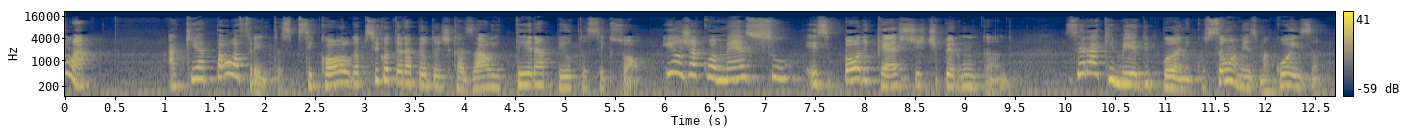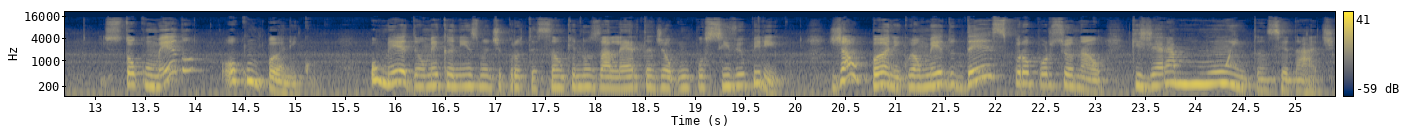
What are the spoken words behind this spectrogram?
Olá, aqui é a Paula Freitas, psicóloga, psicoterapeuta de casal e terapeuta sexual. E eu já começo esse podcast te perguntando: será que medo e pânico são a mesma coisa? Estou com medo ou com pânico? O medo é um mecanismo de proteção que nos alerta de algum possível perigo. Já o pânico é um medo desproporcional que gera muita ansiedade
